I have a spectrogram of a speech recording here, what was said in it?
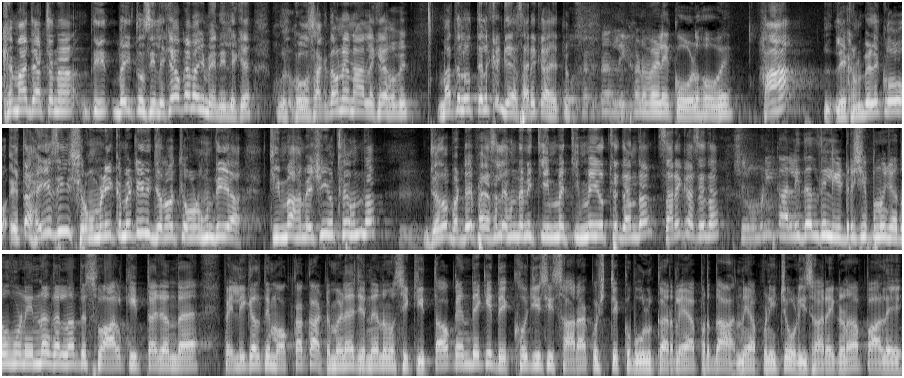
ਖਿਮਾ ਜਾਚਨਾ। ਬਈ ਤੁਸੀਂ ਲਿਖਿਆ? ਉਹ ਕਹਿੰਦਾ ਜੀ ਮੈਂ ਨਹੀਂ ਲਿਖਿਆ। ਹੋ- ਹੋ ਸਕਦਾ ਉਹਨੇ ਨਾ ਲਿਖਿਆ ਹੋਵੇ। ਮਤਲਬ ਤਿਲਕ ਗਿਆ ਸਾਰੇ ਕਾਹੇ ਤੋਂ ਹੋ ਸਕਦਾ ਲਿਖਣ ਵੇਲੇ ਕੋਲ ਹੋਵੇ। ਹਾਂ। ਲਿਖਣ ਵੇਲੇ ਕੋ ਇਹ ਤਾਂ ਹੈ ਹੀ ਸੀ, ਸ਼੍ਰੋਮਣੀ ਕਮੇਟੀ ਦੀ ਜਦੋਂ ਚੋਣ ਹੁੰਦੀ ਆ, ਚੀਮਾ ਹਮੇਸ਼ਾ ਹੀ ਉੱਥੇ ਹੁੰਦਾ। ਜਦੋਂ ਵੱਡੇ ਫੈਸਲੇ ਹੁੰਦੇ ਨੇ, ਚੀਮੇ ਚੀਮੇ ਹੀ ਉੱਥੇ ਜਾਂਦਾ, ਸਾਰੇ ਕਾਸੇ ਦਾ। ਸ਼੍ਰੋਮਣੀ ਅਕਾਲੀ ਦਲ ਦੀ ਲੀਡਰਸ਼ਿਪ ਨੂੰ ਜਦੋਂ ਹੁਣ ਇਹਨਾਂ ਗੱਲਾਂ ਤੇ ਸਵਾਲ ਕੀਤਾ ਜਾਂਦਾ ਹੈ, ਪਹਿਲੀ ਗੱਲ ਤੇ ਮੌਕਾ ਘੱਟ ਮਿਲਿਆ, ਜਿਨ੍ਹਾਂ ਨੂੰ ਅਸੀਂ ਕੀਤਾ, ਉਹ ਕਹਿੰਦੇ ਕਿ ਦੇਖੋ ਜੀ, ਅਸੀਂ ਸਾਰਾ ਕੁਝ ਤੇ ਕਬੂਲ ਕਰ ਲਿਆ, ਪ੍ਰਧਾਨ ਨੇ ਆਪਣੀ ਝੋਲੀ ਸਾਰੇ ਗਣਾ ਪਾ ਲਏ,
